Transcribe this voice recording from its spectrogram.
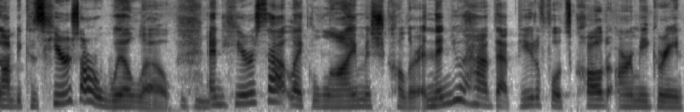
on because here's our willow, Mm-hmm. and here's that like limeish color, and then you have that beautiful. It's called army green,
